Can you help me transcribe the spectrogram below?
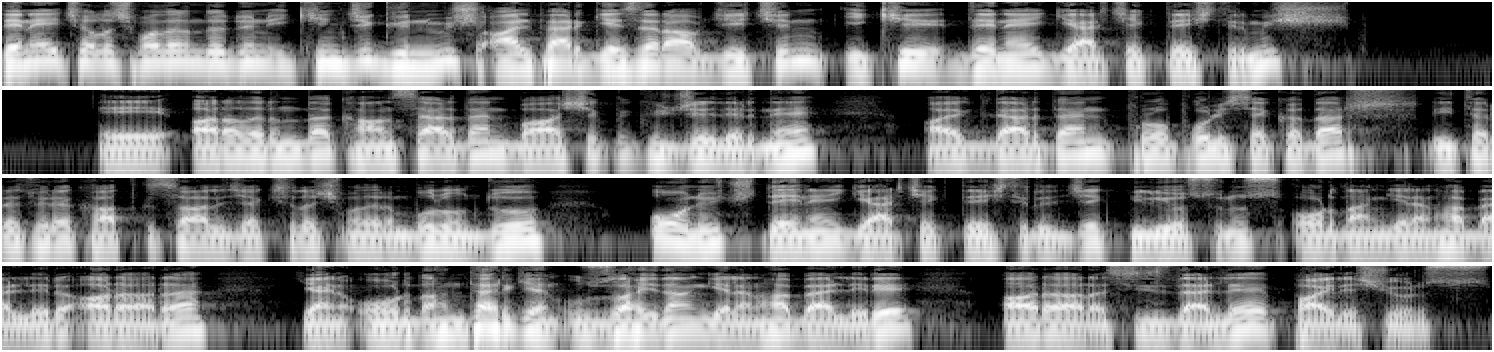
Deney çalışmalarında dün ikinci günmüş Alper Gezer Avcı için iki deney gerçekleştirmiş. E, aralarında kanserden bağışıklık hücrelerine, alglerden propolise kadar literatüre katkı sağlayacak çalışmaların bulunduğu 13 deney gerçekleştirilecek biliyorsunuz. Oradan gelen haberleri ara ara yani oradan derken uzaydan gelen haberleri ara ara sizlerle paylaşıyoruz.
